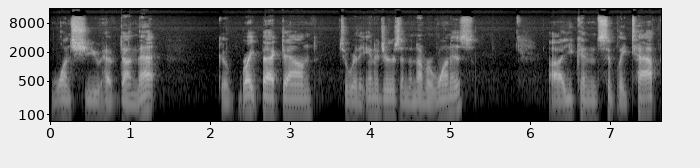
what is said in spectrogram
Once you have done that, go right back down to where the integers and the number 1 is. Uh, you can simply tap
